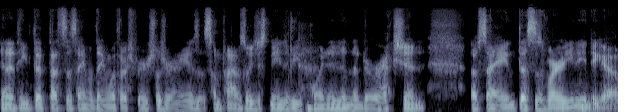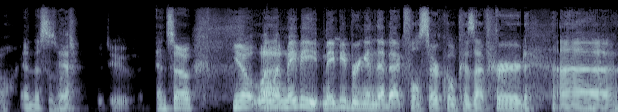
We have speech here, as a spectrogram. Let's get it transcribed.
and I think that that's the same thing with our spiritual journey. Is that sometimes we just need to be pointed in the direction of saying this is where you need to go and this is what Yeah. you need to do. And so, you know, well uh, and maybe maybe bringing that back full circle because i've heard uh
